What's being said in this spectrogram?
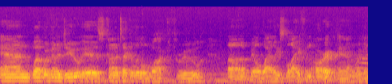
And what we're going to do is kind of take a little walk through uh, Bill Wiley's life and art, and we're going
